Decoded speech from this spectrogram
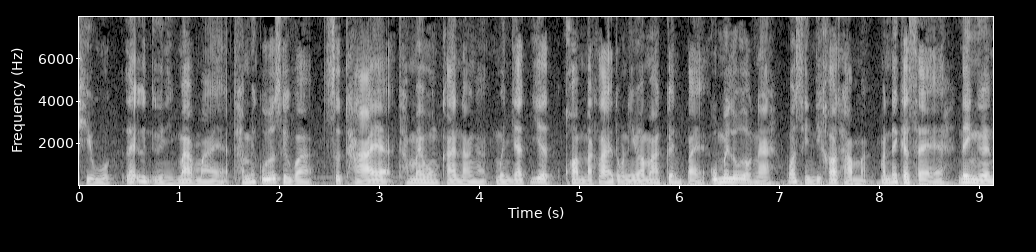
ผิว และอื่นๆอีกมากมายอะทำให้กูรู้สึกว่าสุดท้ายอะทำไมวงการหนังอะเหมือนยัดเยียดความหลากหลายตรงนี้มามากเกินไป กูไม่รู้หรอกนะ ว่าสิ่งที่เขาทำอะมันได้กระแสได้เงิน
